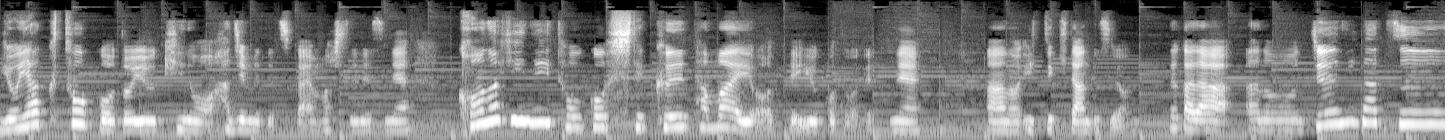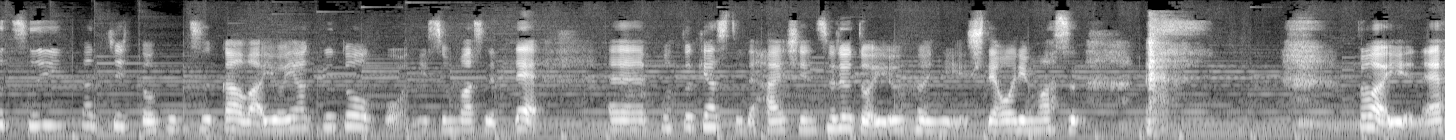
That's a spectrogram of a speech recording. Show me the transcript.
予約投稿という機能を初めて使いましてですね、この日に投稿してくれたまえよっていうことをですね、あの、言ってきたんですよ。だから、あの、12月1日と2日は予約投稿に済ませて、えー、ポッドキャストで配信するというふうにしております。とはいえね、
